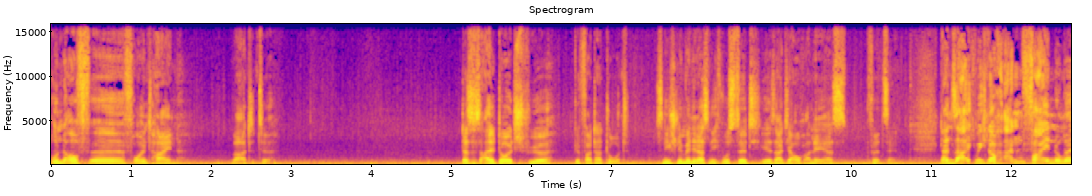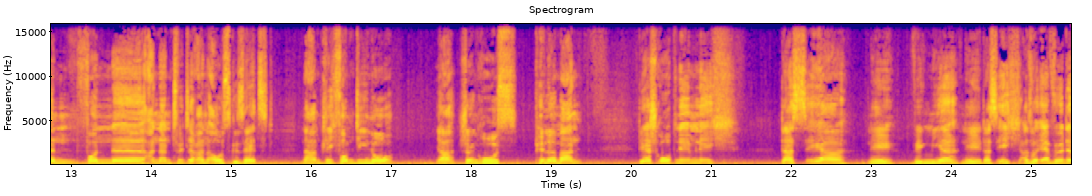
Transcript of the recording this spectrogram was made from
und auf äh, Freund Hein wartete. Das ist altdeutsch für Gevatter tot. Ist nicht schlimm, wenn ihr das nicht wusstet. Ihr seid ja auch alle erst 14. Dann sah ich mich noch Anfeindungen von äh, anderen Twitterern ausgesetzt, namentlich vom Dino. Ja, schönen Gruß, Pillemann. Der schrob nämlich, dass er, nee, wegen mir, nee, dass ich, also er würde,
